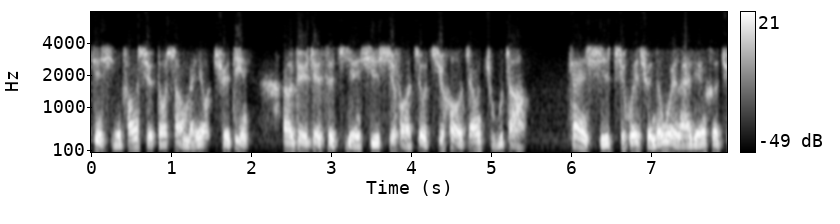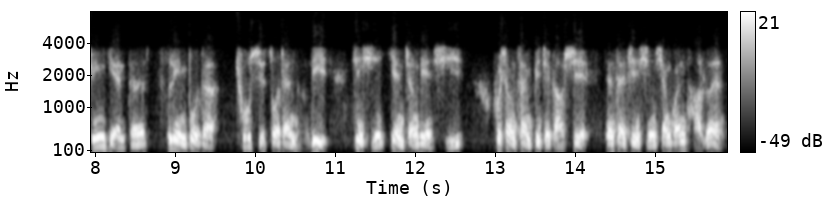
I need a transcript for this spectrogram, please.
进行方式都尚没有确定。而对于这次演习是否就之后将主掌暂时指挥权的未来联合军演的司令部的初始作战能力进行验证练习，傅盛灿并且表示正在进行相关讨论，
